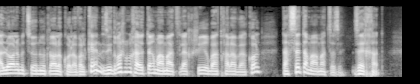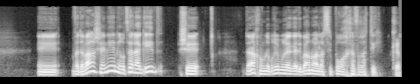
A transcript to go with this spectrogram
אה, לא על המצוינות לא על הכל אבל כן זה ידרוש ממך יותר מאמץ להכשיר בהתחלה והכל תעשה את המאמץ הזה זה אחד. אה, והדבר השני אני רוצה להגיד ש... אתה יודע, אנחנו מדברים רגע דיברנו על הסיפור החברתי. כן.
